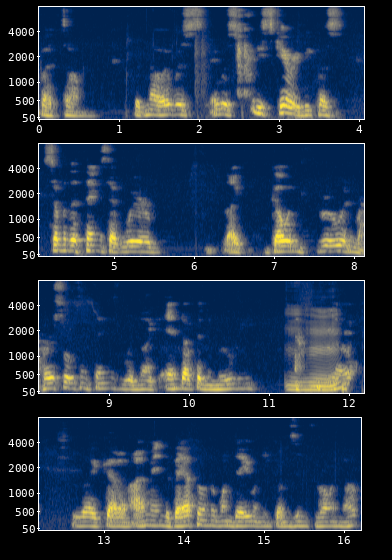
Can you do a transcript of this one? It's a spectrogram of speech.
But um, but no, it was it was pretty scary because some of the things that we're like going through in rehearsals and things would like end up in the movie. hmm You know? Like uh, I'm in the bathroom the one day when he comes in throwing up,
